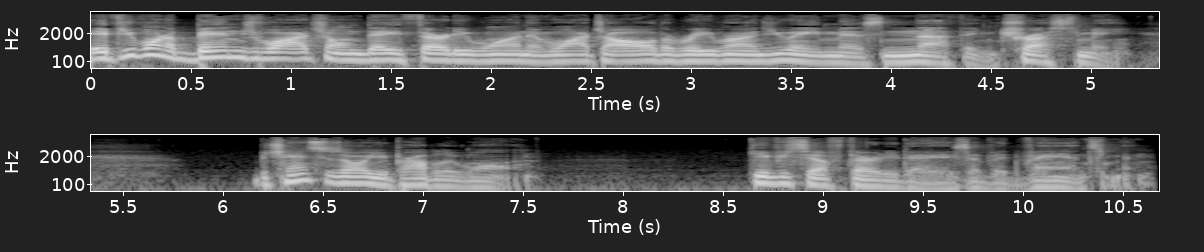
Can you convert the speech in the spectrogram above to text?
If you want to binge watch on day 31 and watch all the reruns, you ain't missed nothing. Trust me. But chances are you probably won't. Give yourself 30 days of advancement.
